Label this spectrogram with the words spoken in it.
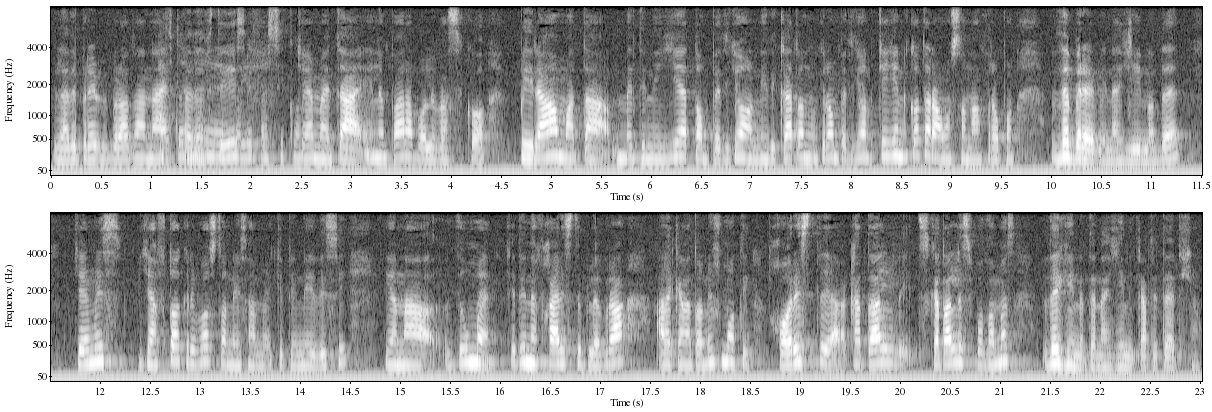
Δηλαδή πρέπει πρώτα να Αυτό είναι εκπαιδευτείς πολύ βασικό. και μετά είναι πάρα πολύ βασικό πειράματα με την υγεία των παιδιών, ειδικά των μικρών παιδιών και γενικότερα όμως των ανθρώπων δεν πρέπει να γίνονται και εμείς γι' αυτό ακριβώς τονίσαμε και την είδηση για να δούμε και την ευχάριστη πλευρά αλλά και να τονίσουμε ότι χωρίς τα κατάλληλη- τις κατάλληλες υποδομές δεν γίνεται να γίνει κάτι τέτοιο.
